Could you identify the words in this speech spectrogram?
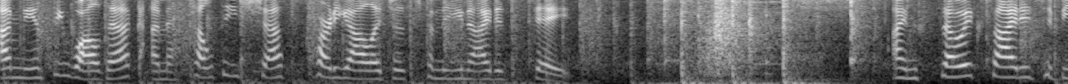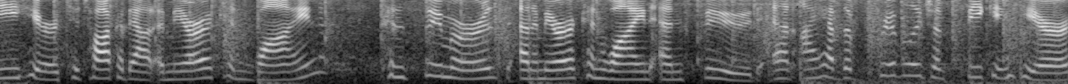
I'm Nancy Waldeck. I'm a healthy chef partyologist from the United States. I'm so excited to be here to talk about American wine, consumers, and American wine and food. And I have the privilege of speaking here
